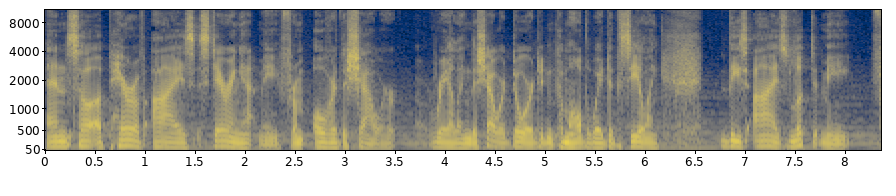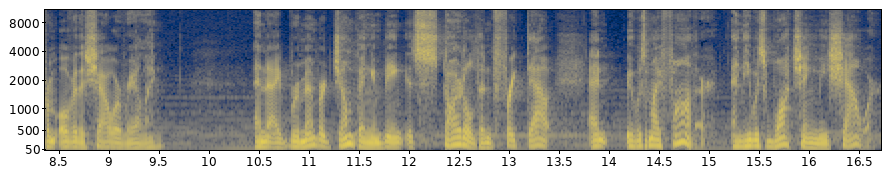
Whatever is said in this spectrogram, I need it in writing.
and saw a pair of eyes staring at me from over the shower railing. The shower door didn't come all the way to the ceiling. These eyes looked at me from over the shower railing. And I remember jumping and being startled and freaked out. And it was my father, and he was watching me shower.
